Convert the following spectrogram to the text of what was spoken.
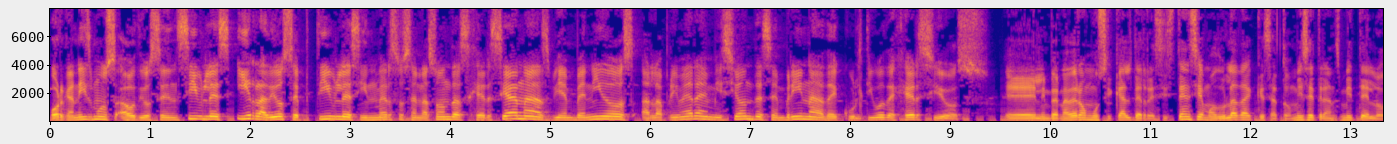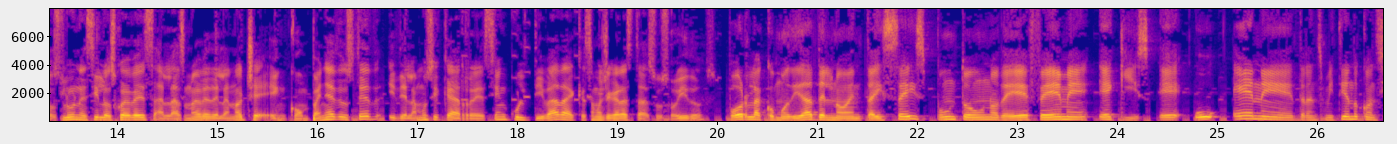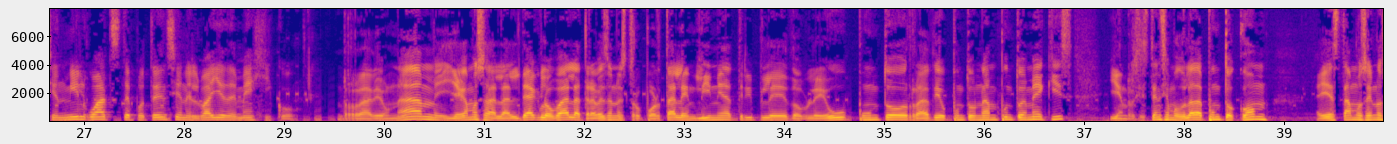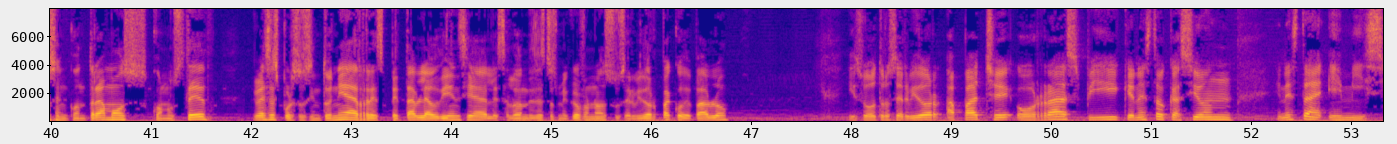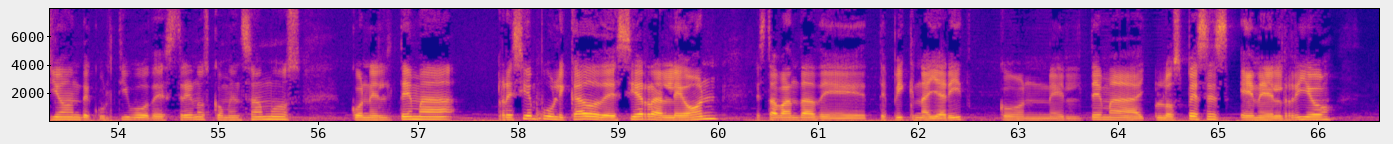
Organismos audiosensibles y radioceptibles inmersos en las ondas hercianas. Bienvenidos a la primera emisión decembrina de Cultivo de Hercios. El invernadero musical de resistencia modulada que se atomiza y transmite los lunes y los jueves a las 9 de la noche en compañía de usted y de la música recién cultivada que hacemos llegar hasta sus oídos. Por la comodidad del 96.1 de FM XEUN, transmitiendo con 100.000 watts de potencia en el Valle de México. Radio UNAM y llegamos a la aldea global a través de nuestro portal en línea www.radio.unam.mx y en resistenciamodulada.com. Ahí estamos, ahí nos encontramos con usted. Gracias por su sintonía, respetable audiencia. Les saludan desde estos micrófonos su servidor Paco de Pablo. Y su otro servidor Apache o Raspi, que en esta ocasión, en esta emisión de cultivo de estrenos, comenzamos con el tema recién publicado de Sierra León, esta banda de Tepic Nayarit, con el tema Los peces en el río,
